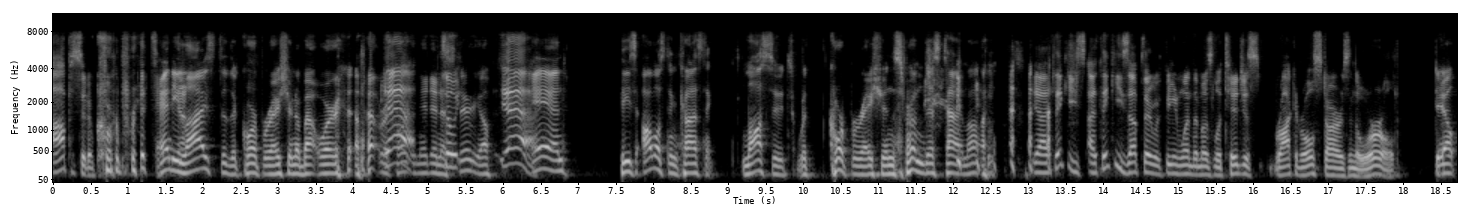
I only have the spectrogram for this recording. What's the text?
opposite of corporate. And he lies to the corporation about where about recording Yeah. it in a So- studio, yeah. and he's almost in constant lawsuits with corporations from this time on. yeah, I think he's I think he's up there with being one of the most litigious rock and roll stars in the world. Delp,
